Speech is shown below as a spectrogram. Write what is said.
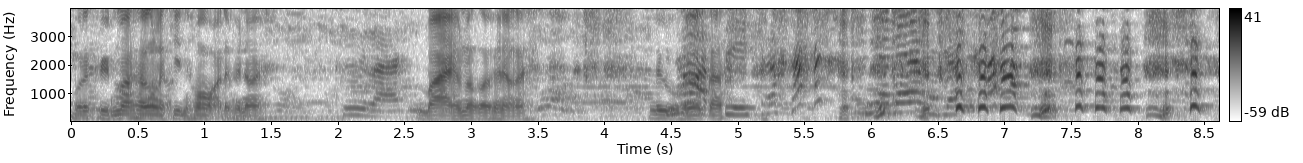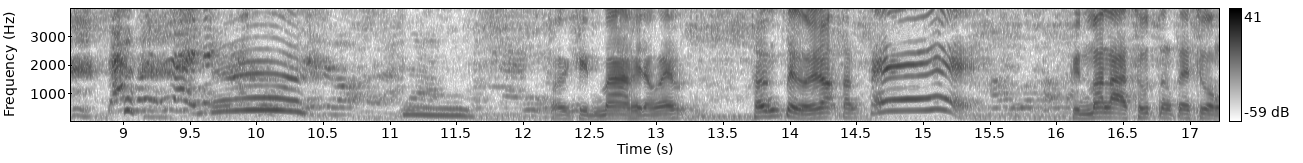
บ่ได้ขึ้นมาเฮิงละกินฮอดเด้อพี่น้อยคืออะไรบายเพิ่นก็พี่น้องเอ้ยลืมยเพิ่อนดกัน ดีเนี่ยแดงเหมือนกันจับมือเอื่อยนี่บ่ได้ขึ้นมาพี่น้องเอ้ยเพิ่งตื่นเลยเนาะตั้งแต่ ขึ้นมาล่าสุดตั้งแต่ช่วง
